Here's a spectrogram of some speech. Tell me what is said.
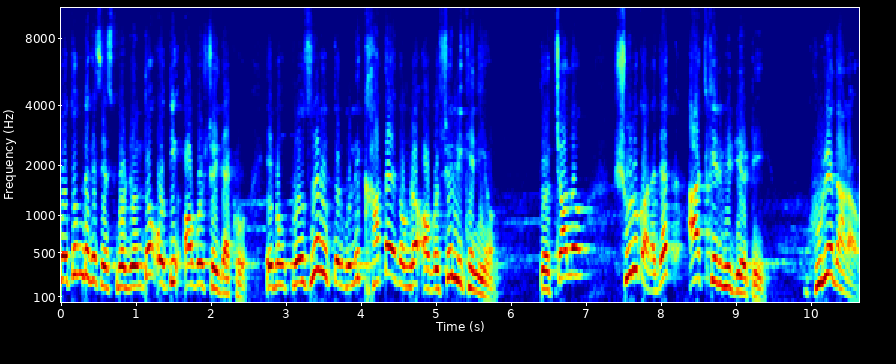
প্রথম থেকে শেষ পর্যন্ত অতি অবশ্যই দেখো এবং প্রশ্নের উত্তরগুলি খাতায় তোমরা অবশ্যই লিখে নিও। তো চলো, শুরু করা যাক আজকের ভিডিওটি। ঘুরে দাঁড়াও,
